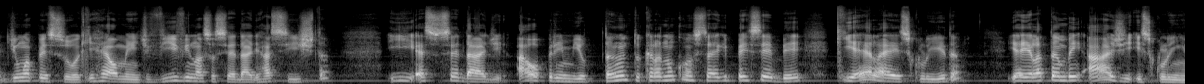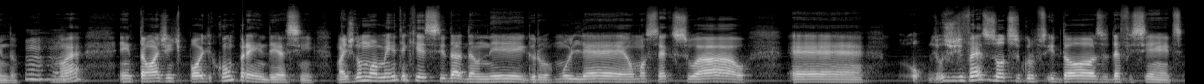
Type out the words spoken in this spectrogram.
de uma pessoa que realmente vive numa sociedade racista e essa sociedade a oprimiu tanto que ela não consegue perceber que ela é excluída e aí ela também age excluindo, uhum. não é? Então a gente pode compreender assim, mas no momento em que esse cidadão negro, mulher, homossexual, é, os diversos outros grupos idosos, deficientes,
